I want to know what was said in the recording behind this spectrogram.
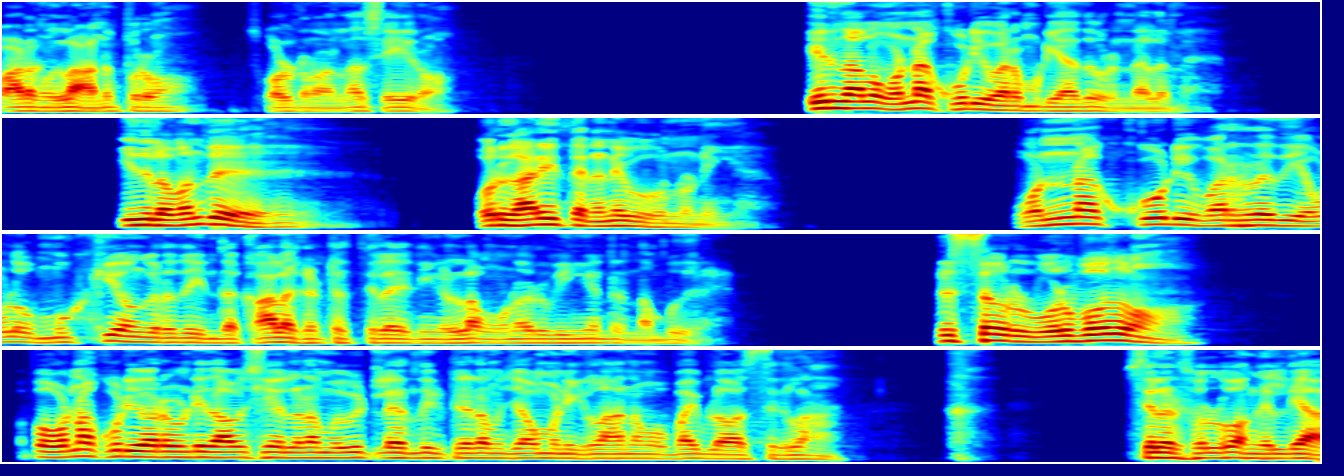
பாடங்கள்லாம் அனுப்புகிறோம் சொல்கிறோம் எல்லாம் செய்கிறோம். இருந்தாலும் ஒன்றா கூடி வர முடியாத ஒரு நிலைமை. இதில் வந்து ஒரு காரியத்தை நினைவு கொள்ளணும் நீங்கள். ஒன்றா கூடி வர்றது எவ்வளோ முக்கியங்கிறதை இந்த காலகட்டத்தில் நீங்கள்லாம் உணர்வீங்கன்ற நம்புகிறேன். கிறிஸ்தவர்கள் ஒருபோதும் அப்போ ஒன்றா கூடி வர வேண்டியது அவசியம் இல்லை. நம்ம வீட்டில் இருந்துக்கிட்டு நம்ம ஜெபம் பண்ணிக்கலாம் நம்ம பைபிளை வாசித்துக்கலாம். சிலர் சொல்லுவாங்க இல்லையா?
